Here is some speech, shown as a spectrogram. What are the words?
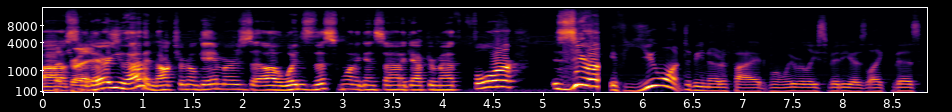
Uh, so right. there you have it. Nocturnal Gamers uh, wins this one against Psyonix Aftermath 4 0. If you want to be notified when we release videos like this,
